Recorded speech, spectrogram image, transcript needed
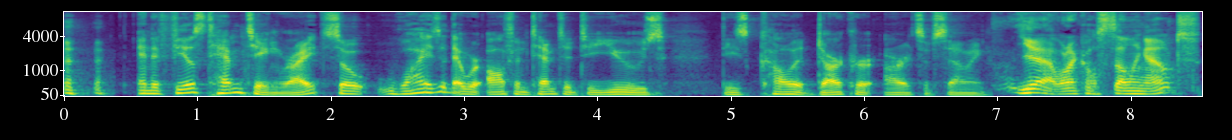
and it feels tempting, right? So why is it that we're often tempted to use these call it darker arts of selling. Yeah, what I call selling out.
